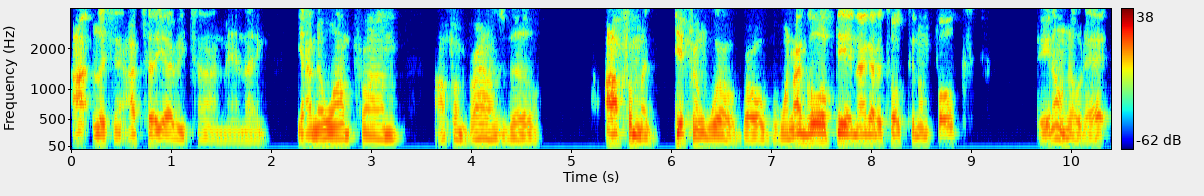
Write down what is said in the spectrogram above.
I listen. I tell you every time, man. Like, y'all know where I'm from. I'm from Brownsville. I'm from a different world, bro. But when I go up there and I gotta talk to them folks, they don't know that.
